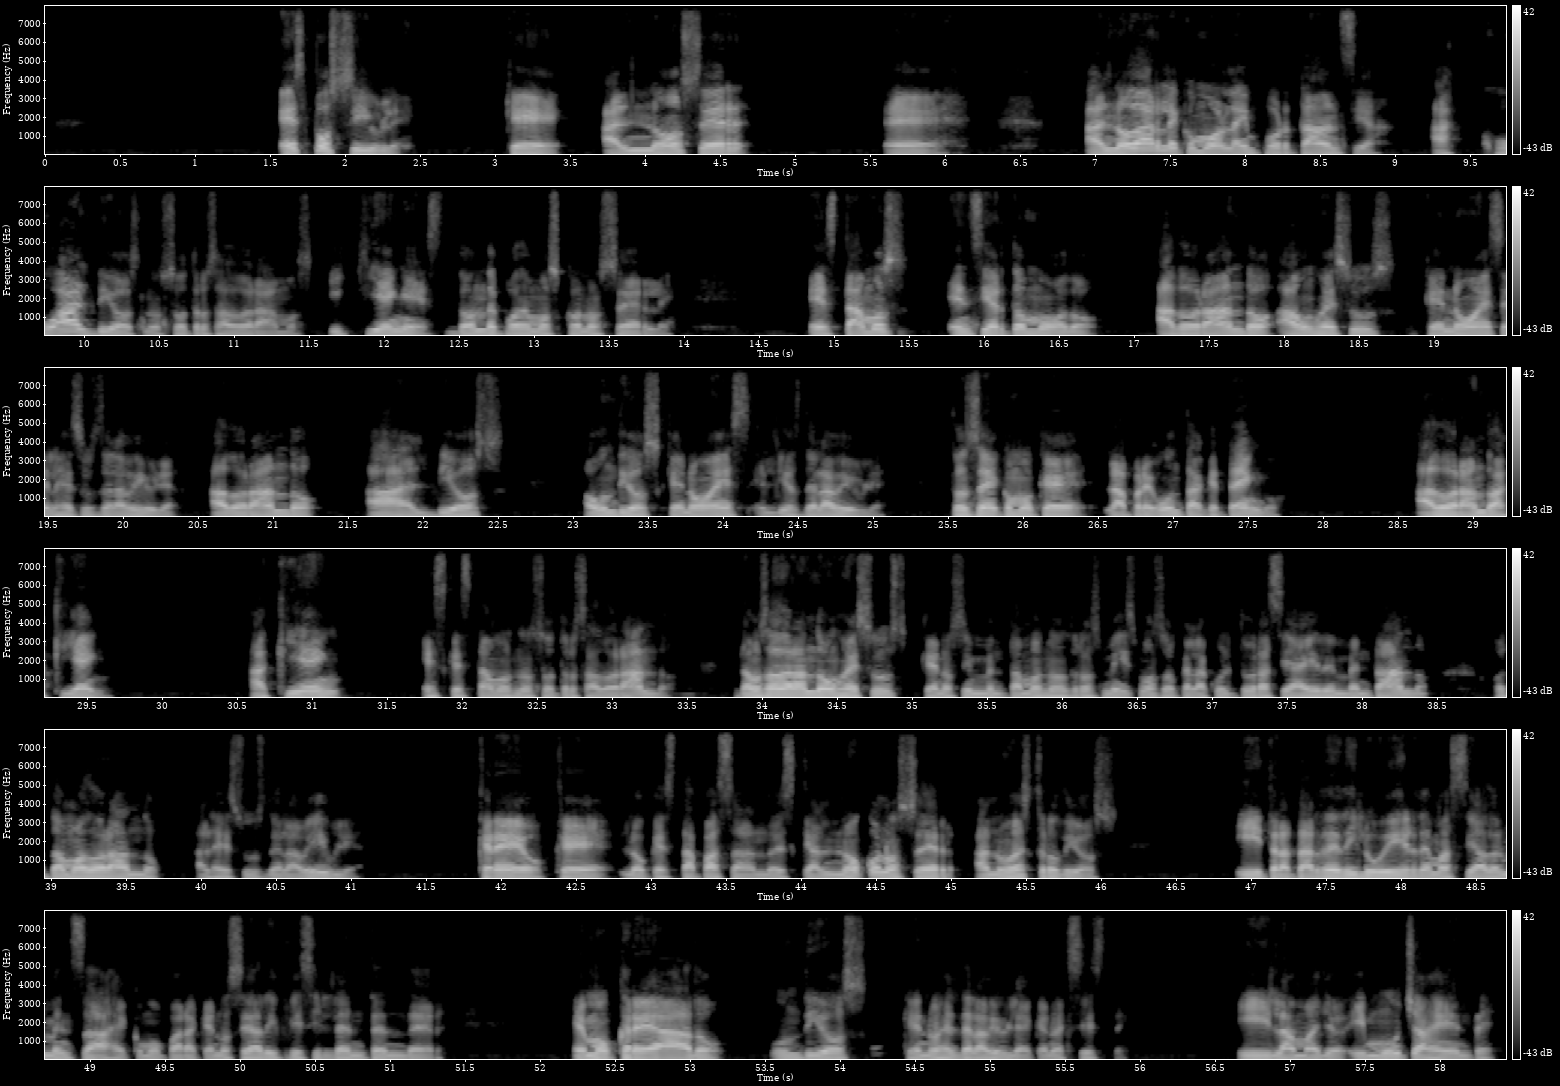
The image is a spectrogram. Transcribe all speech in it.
Es posible que al no ser, eh, al no darle como la importancia a cuál Dios nosotros adoramos y quién es, dónde podemos conocerle, estamos en cierto modo adorando a un Jesús que no es el Jesús de la Biblia, adorando al Dios, a un Dios que no es el Dios de la Biblia. Entonces, como que la pregunta que tengo, ¿adorando a quién? ¿A quién es que estamos nosotros adorando? ¿Estamos adorando a un Jesús que nos inventamos nosotros mismos o que la cultura se ha ido inventando? ¿O estamos adorando al Jesús de la Biblia? creo que lo que está pasando es que al no conocer a nuestro Dios y tratar de diluir demasiado el mensaje como para que no sea difícil de entender, hemos creado un Dios que no es el de la Biblia, que no existe. Y, la mayor, y mucha gente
